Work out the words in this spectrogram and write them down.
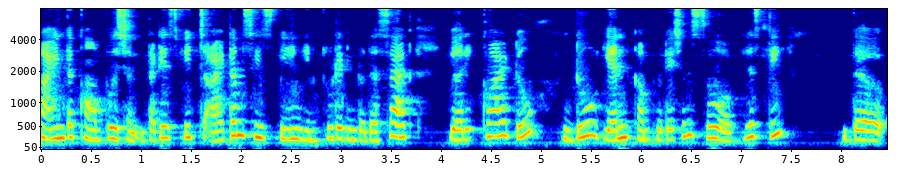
find the composition that is which items is being included into the sack you are required to do n computations so obviously the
